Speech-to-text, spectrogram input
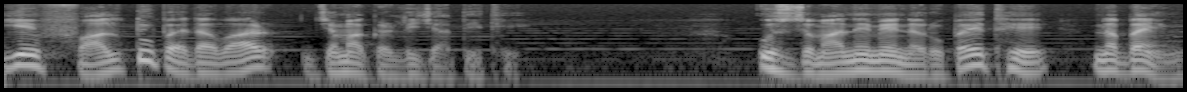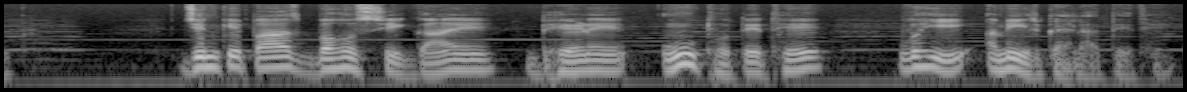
ये फालतू पैदावार जमा कर ली जाती थी। उस जमाने में न रुपए थे, न बैंक। जिनके पास बहुत सी गायें, भेड़ें, ऊँट होते थे, वही अमीर कहलाते थे।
